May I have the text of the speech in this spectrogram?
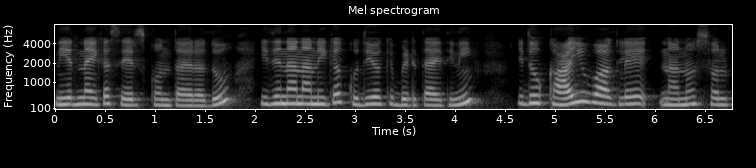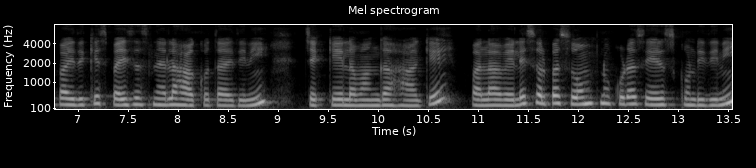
ನೀರನ್ನ ಈಗ ಸೇರಿಸ್ಕೊತಾ ಇರೋದು. ಇದನ್ನು ನಾನೀಗ ಕುದಿಯೋಕ್ಕೆ ಬಿಡ್ತಾ ಇದ್ದೀನಿ. ಇದು ಕಾಯುವಾಗಲೇ ನಾನು ಸ್ವಲ್ಪ ಇದಕ್ಕೆ ಸ್ಪೈಸಸ್ನೆಲ್ಲ ಹಾಕೋತಾ ಇದ್ದೀನಿ. ಚಕ್ಕೆ, ಲವಂಗ ಹಾಗೆ ಪಲಾವ್ ಎಲೆ, ಸ್ವಲ್ಪ ಸೋಂಪನ್ನು ಕೂಡ ಸೇರಿಸ್ಕೊಂಡಿದ್ದೀನಿ.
